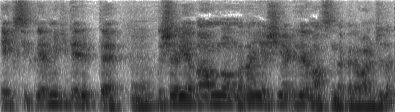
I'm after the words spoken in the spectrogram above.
eksiklerimi giderip de Hı. dışarıya bağımlı olmadan yaşayabilirim aslında karavancılık.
